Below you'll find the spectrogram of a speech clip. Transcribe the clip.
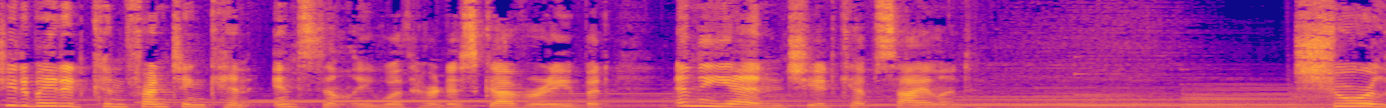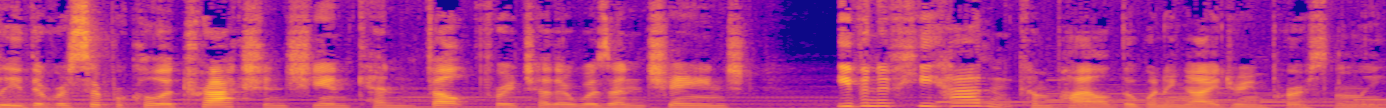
She debated confronting Ken instantly with her discovery, but in the end, she had kept silent. Surely the reciprocal attraction she and Ken felt for each other was unchanged, even if he hadn't compiled the winning iDream personally.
